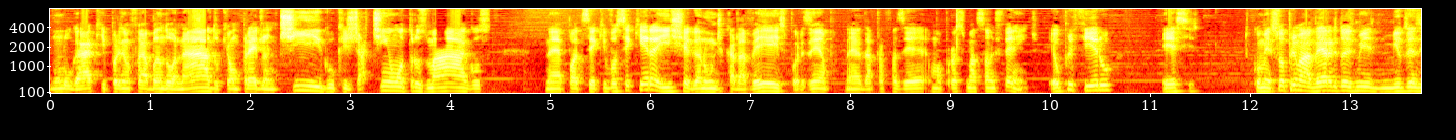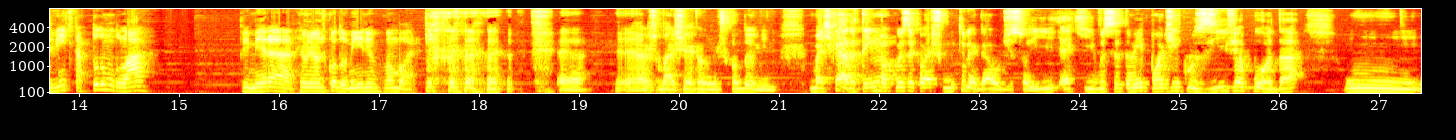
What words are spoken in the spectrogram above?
num, lugar que, por exemplo, foi abandonado, que é um prédio antigo, que já tinham outros magos, né? Pode ser que você queira ir chegando um de cada vez, por exemplo, né? Dá para fazer uma aproximação diferente. Eu prefiro esse. Começou a primavera de 2000, 1220, tá todo mundo lá. Primeira reunião de condomínio, vambora. é. É, as mágicas de condomínio. Mas, cara, tem uma coisa que eu acho muito legal disso aí, é que você também pode, inclusive, abordar um,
